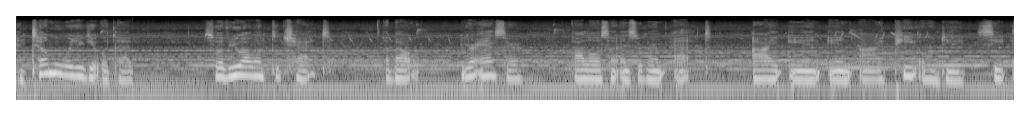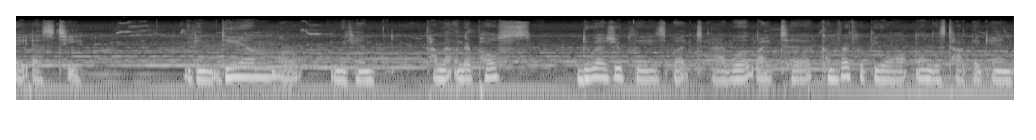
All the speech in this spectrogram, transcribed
and tell me where you get with that. So if you all want to chat about your answer, follow us on Instagram at I N N I P O D C A S T. We can DM or we can comment on their posts. Do as you please, but I would like to converse with you all on this topic and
